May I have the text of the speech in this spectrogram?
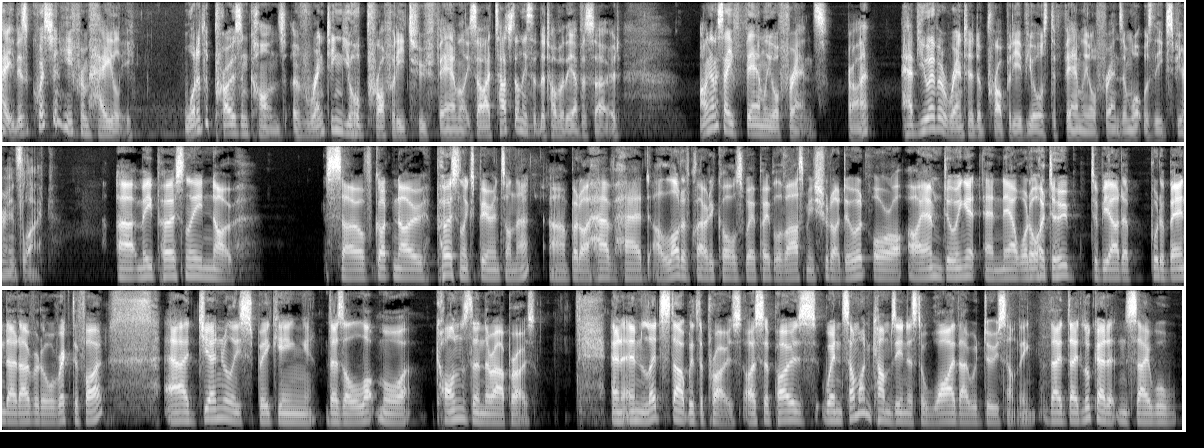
Hey, there's a question here from Haley. What are the pros and cons of renting your property to family? So I touched on this at the top of the episode. I'm going to say family or friends, right? Have you ever rented a property of yours to family or friends, and what was the experience like? Uh, me personally, no. So I've got no personal experience on that, uh, but I have had a lot of clarity calls where people have asked me, should I do it, or I am doing it, and now what do I do to be able to put a band aid over it or rectify it? Uh, generally speaking, there's a lot more cons than there are pros. And and let's start with the pros. I suppose when someone comes in as to why they would do something, they they look at it and say, well,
